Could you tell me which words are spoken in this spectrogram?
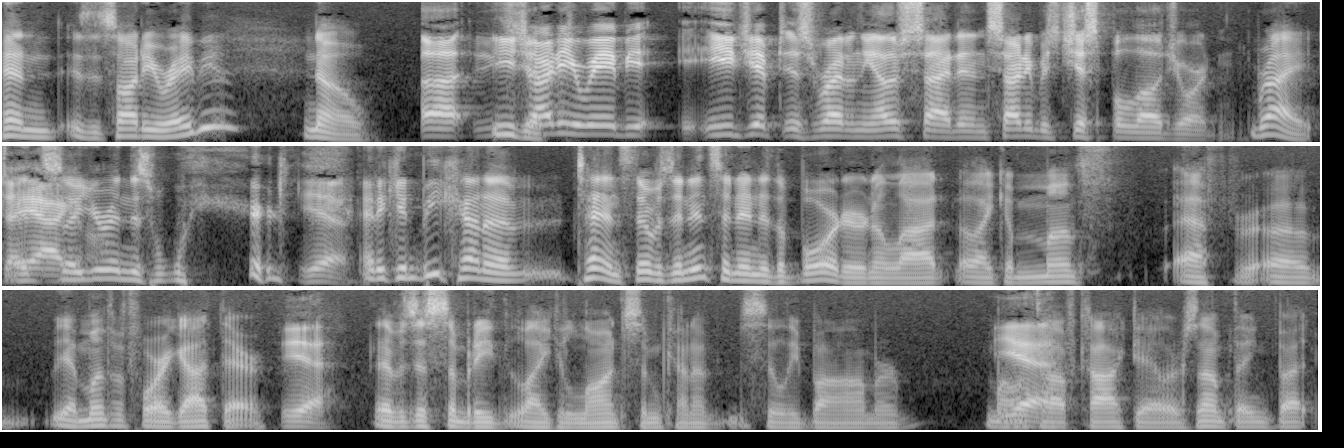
and is it Saudi Arabia? No, Uh, Egypt. Saudi Arabia, Egypt is right on the other side, and Saudi was just below Jordan. right. And so Diagonal. you're in this weird, Yeah. and it can be kind of tense. There was an incident at the border, and a lot like a month after, uh, yeah, a month before I got there. Yeah, It was just somebody like launched some kind of silly bomb or Molotov Yeah. cocktail or something. But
